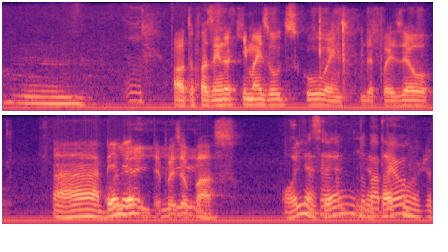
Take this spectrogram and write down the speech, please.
Hum, Ó, eu tô fazendo aqui mais old school, hein? Depois eu, Ah, beleza. depois eu passo. Olha, Fazendo até no já Babel? tá com... Já,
